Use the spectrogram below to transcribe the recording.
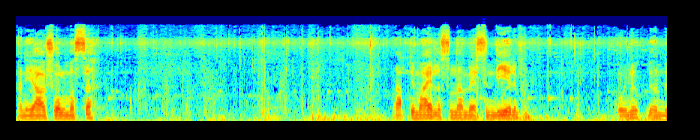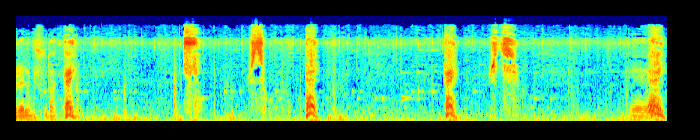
Hani yağış olmazsa. Rabbim hayırlısından versin diyelim. Koyunu döndürelim şuradan. Hey! Hey! Hey!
